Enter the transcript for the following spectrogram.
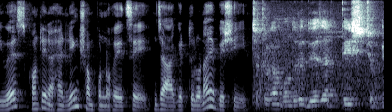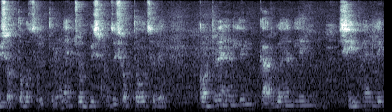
ইউএস কন্টেনার হ্যান্ডলিং সম্পন্ন হয়েছে, যা আগের তুলনায় বেশি। চট্টগ্রাম বন্দরে দুই হাজার তেইশ চব্বিশ অর্থ বছরের তুলনায় চব্বিশ পঁচিশ অর্থ বছরে container handling, cargo handling, ship handling,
